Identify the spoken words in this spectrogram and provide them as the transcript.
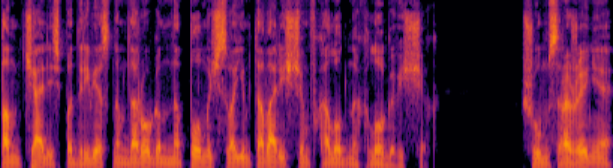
помчались по древесным дорогам на помощь своим товарищам в холодных логовищах. Шум сражения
